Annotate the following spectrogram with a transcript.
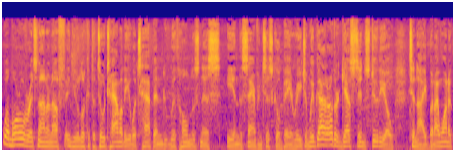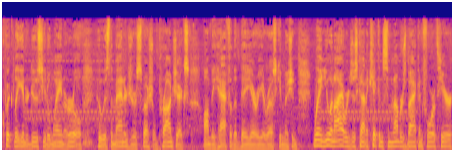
Well, moreover, it's not enough. And you look at the totality of what's happened with homelessness in the San Francisco Bay region. We've got our other guests in studio tonight, but I want to quickly introduce you to Wayne Earl, who is the manager of special projects on behalf of the Bay Area Rescue Mission. Wayne, you and I were just kind of kicking some numbers back and forth here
